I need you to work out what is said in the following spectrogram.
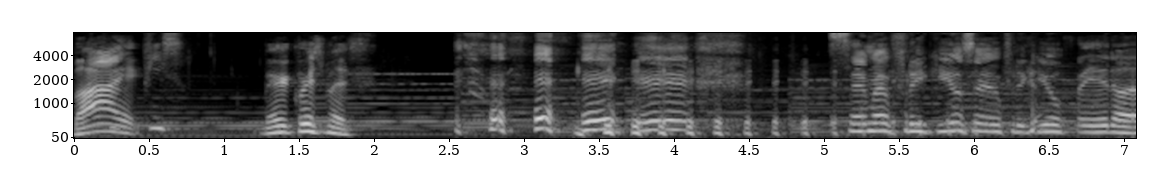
Bye. Peace. Merry Christmas. se me friquió, se me friquió. le,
